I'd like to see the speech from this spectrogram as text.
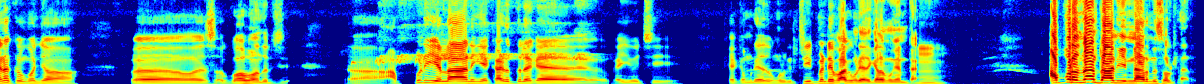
எனக்கும் கொஞ்சம் கோபம் வந்துடுச்சு அப்படியெல்லாம் நீங்கள் கழுத்தில் க கை வச்சு கேட்க முடியாது. உங்களுக்கு ட்ரீட்மெண்ட்டே பார்க்க முடியாது கிளம்புங்கன்ட்டேன். அப்புறம் தான் தான் இன்னாருன்னு சொல்கிறாரு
